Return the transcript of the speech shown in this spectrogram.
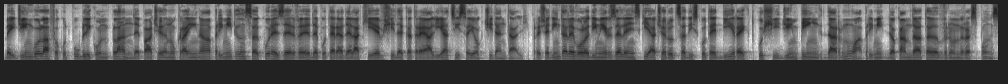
Beijingul a făcut public un plan de pace în Ucraina, primit însă cu rezerve de putere puterea de la Kiev și de către aliații săi occidentali. Președintele Volodymyr Zelensky a cerut să discute direct cu Xi Jinping, dar nu a primit deocamdată vreun răspuns.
